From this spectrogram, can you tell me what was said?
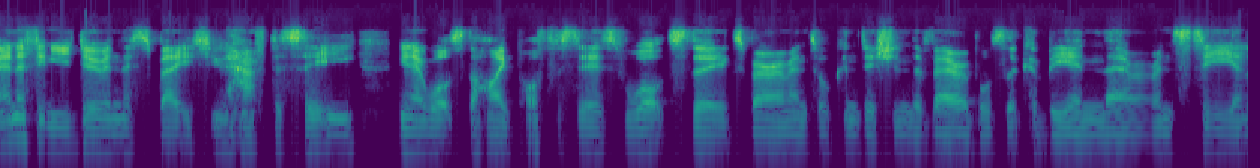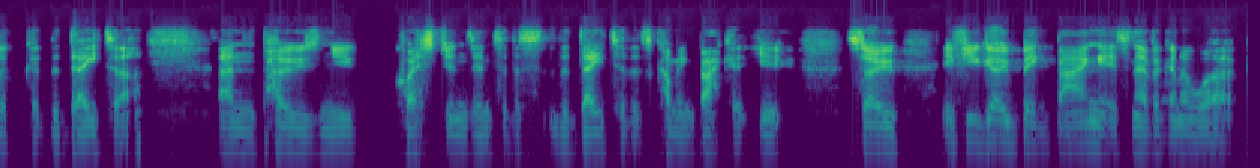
Anything you do in this space, you have to see, you know, what's the hypothesis, what's the experimental condition, the variables that could be in there, and see and look at the data and pose new questions into the, the data that's coming back at you. So if you go big bang, it's never going to work.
